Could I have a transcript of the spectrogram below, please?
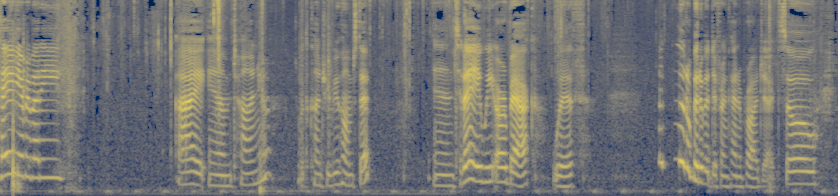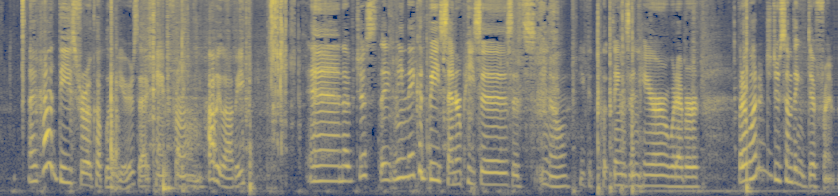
Hey everybody! I am Tanya with Country View Homestead and today we are back with a little bit of a different kind of project. So I've had these for a couple of years that came from Hobby Lobby and I've just, I mean they could be centerpieces, it's, you know, you could put things in here or whatever, but I wanted to do something different.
